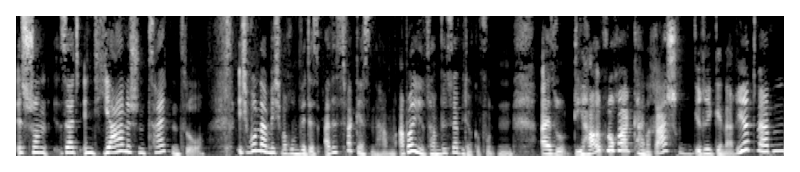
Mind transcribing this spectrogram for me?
ist schon seit indianischen Zeiten so. Ich wundere mich, warum wir das alles vergessen haben. Aber jetzt haben wir es ja wiedergefunden. Also, die Hautflora kann rasch regeneriert werden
